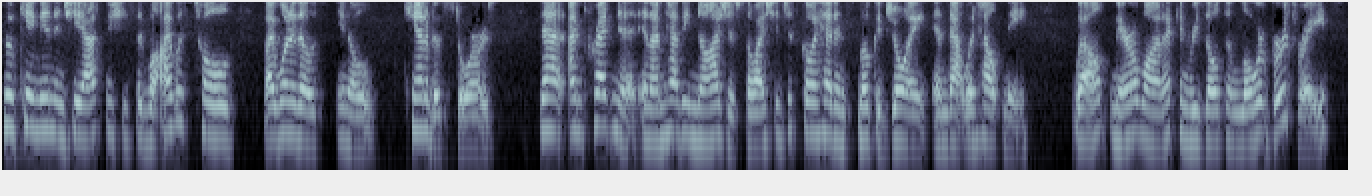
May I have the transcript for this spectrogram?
who came in and she asked me, she said, Well, I was told by one of those, you know, cannabis stores that I'm pregnant and I'm having nausea, so I should just go ahead and smoke a joint and that would help me. Well, marijuana can result in lower birth rates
